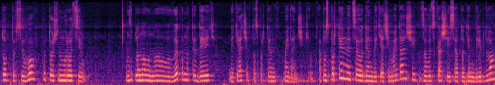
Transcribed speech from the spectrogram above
Тобто всього в поточному році заплановано виконати 9 дитячих та спортивних майданчиків. А по спортивний це один дитячий майданчик, заводська 61 дріб 2,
